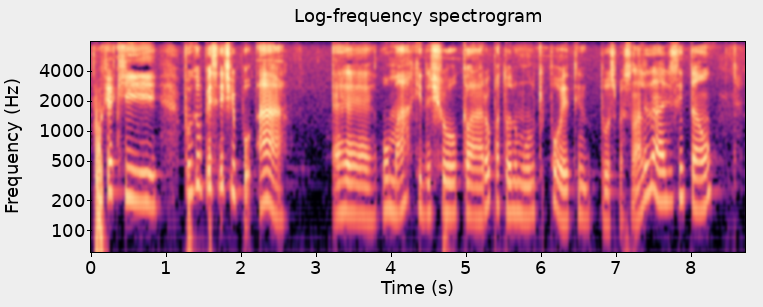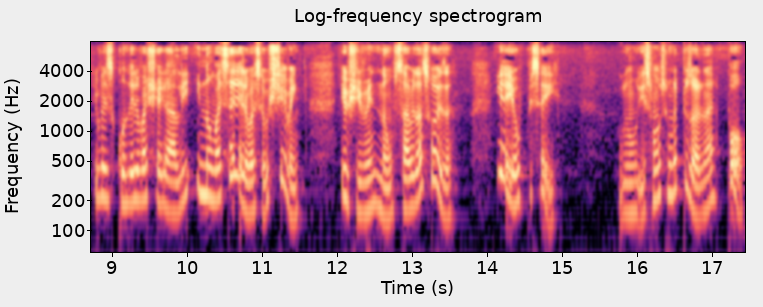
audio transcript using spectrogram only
Porque que. Porque eu pensei tipo, ah, é, o Mark deixou claro para todo mundo que, pô, ele tem duas personalidades, então de vez em quando ele vai chegar ali e não vai ser ele, vai ser o Steven. E o Steven não sabe das coisas. E aí eu pensei, isso no segundo episódio, né? Pô,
